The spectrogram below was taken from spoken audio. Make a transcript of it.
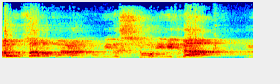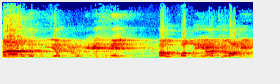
أو صرف عنه من السوء مثلها ما لم يدع بإثم أو قطيعة رحم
